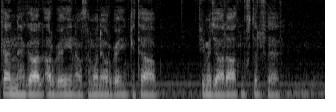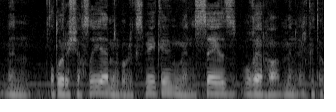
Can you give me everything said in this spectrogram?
كأنه قال أربعين أو ثمانية وأربعين كتاب في مجالات مختلفة من تطوير الشخصية من ال public speaking من ال sales وغيرها من الكتب.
